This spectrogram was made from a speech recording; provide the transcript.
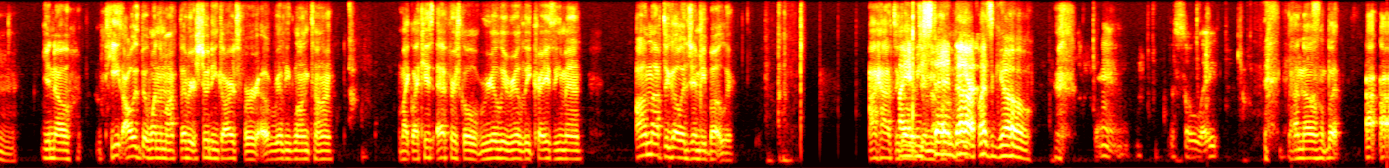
mm, You know, he's always been one of my favorite shooting guards for a really long time. Like like his efforts go really really crazy, man. I'm gonna have to go with Jimmy Butler. I have to go with Miami, Jimmy stand Butler. up. Let's go. Damn, it's so late. I know, but I, I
